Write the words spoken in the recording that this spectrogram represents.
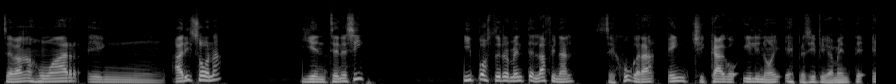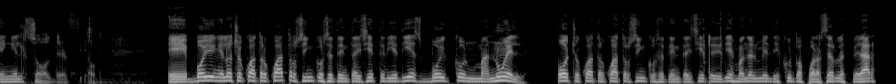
se van a jugar en Arizona y en Tennessee. Y posteriormente la final se jugará en Chicago, Illinois, específicamente en el Soldier Field. Eh, voy en el 844-577-1010, voy con Manuel 844-577-10. Manuel, mil disculpas por hacerlo esperar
